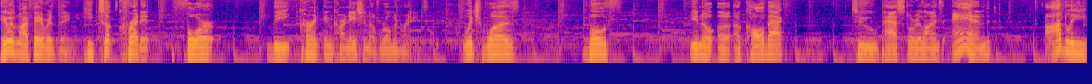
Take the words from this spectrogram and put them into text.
here was my favorite thing: he took credit for the current incarnation of Roman Reigns, which was both, you know, a, a callback to past storylines and oddly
